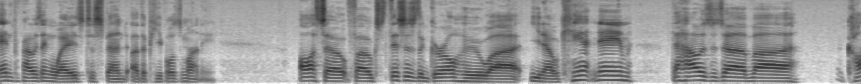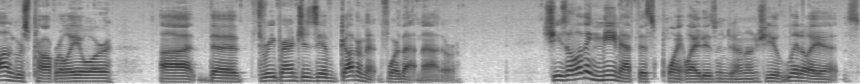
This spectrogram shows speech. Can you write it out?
and proposing ways to spend other people's money. Also, folks, this is the girl who, uh, you know, can't name the houses of uh, Congress properly or uh, the three branches of government for that matter. She's a living meme at this point, ladies and gentlemen. She literally is.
